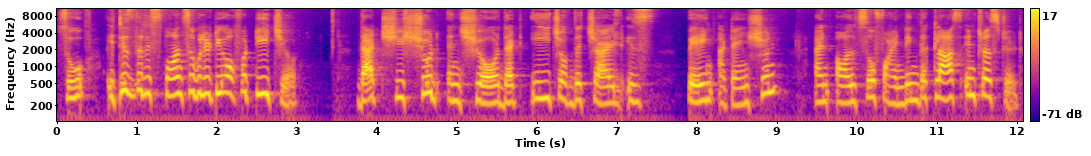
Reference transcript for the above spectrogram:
So, it is the responsibility of a teacher that she should ensure that each of the child is paying attention and also finding the class interested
